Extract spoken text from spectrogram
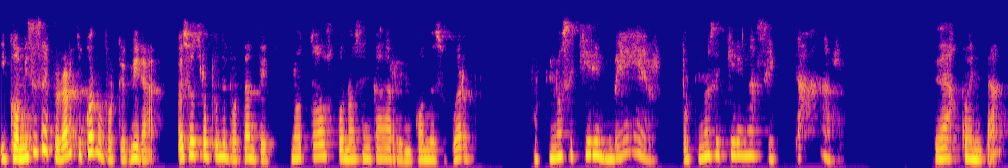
Y comienzas a explorar tu cuerpo, porque mira, es otro punto importante, no todos conocen cada rincón de su cuerpo, porque no se quieren ver, porque no se quieren aceptar. ¿Te das cuenta?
